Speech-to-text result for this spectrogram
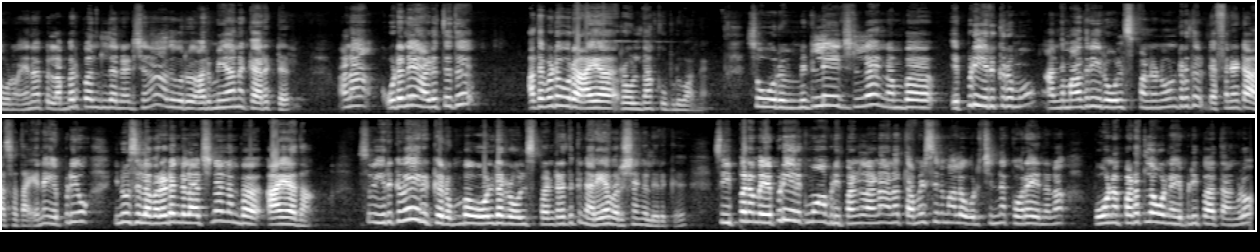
தோணும். ஏன்னா இப்போ லப்பர் பந்தில் நடிச்சேன்னா அது ஒரு அருமையான கேரக்டர் ஆனால் உடனே அடுத்தது அதை விட ஒரு ஆயா ரோல் தான் கூப்பிடுவாங்க. ஸோ ஒரு மிடில் ஏஜில் நம்ம எப்படி இருக்கிறோமோ அந்த மாதிரி ரோல்ஸ் பண்ணணுன்றது டெஃபினட்டாக ஆசை தான். ஏன்னா எப்படியும் இன்னும் சில வருடங்கள் ஆச்சுன்னா நம்ம ஆயா தான். ஸோ இருக்கவே இருக்குது ரொம்ப ஓல்டர் ரோல்ஸ் பண்ணுறதுக்கு நிறைய வருஷங்கள் இருக்குது ஸோ இப்போ நம்ம எப்படி இருக்குமோ அப்படி பண்ணலான்னா ஆனால் தமிழ் சினிமாவில் ஒரு சின்ன குறை என்னென்னா போன படத்தில் உன்னை எப்படி பார்த்தாங்களோ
